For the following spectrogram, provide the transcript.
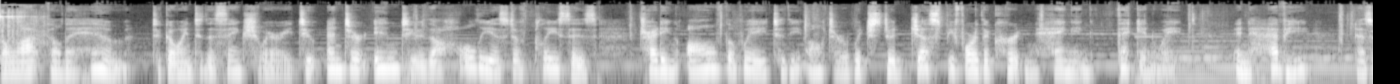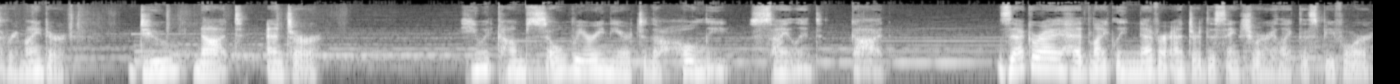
the lot fell to him to go into the sanctuary, to enter into the holiest of places, treading all the way to the altar, which stood just before the curtain, hanging thick in weight and heavy as a reminder do not enter. He would come so very near to the holy, silent God. Zechariah had likely never entered the sanctuary like this before.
